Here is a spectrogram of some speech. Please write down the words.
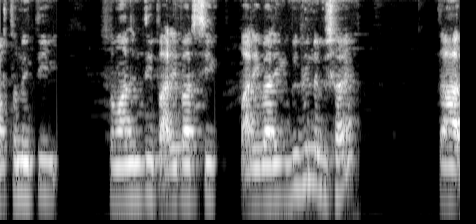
অর্থনীতি, সমাজনীতি, পারিপার্শ্বিক, পারিবারিক বিভিন্ন বিষয়ে তার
